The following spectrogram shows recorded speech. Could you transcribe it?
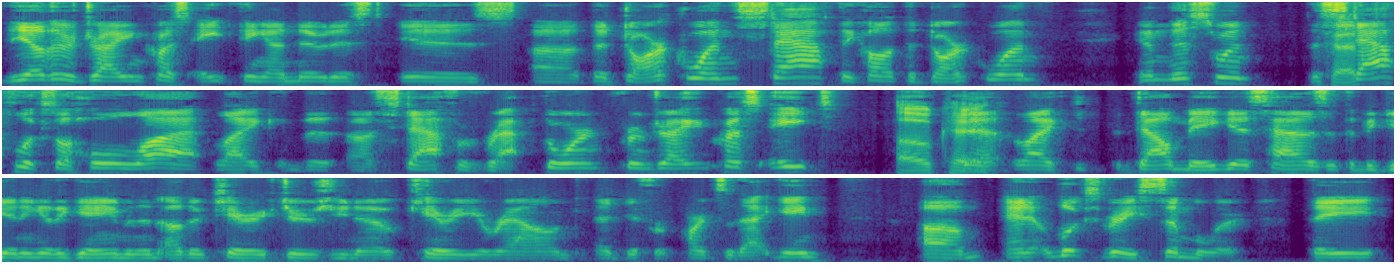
the other Dragon Quest Eight thing I noticed is uh, the Dark One staff. They call it the Dark One in this one. The Okay. staff looks a whole lot like the uh, staff of Rapthorn from Dragon Quest Eight. Okay. that like Dhoulmagus has at the beginning of the game, and then other characters, you know, carry around at different parts of that game. Um, and it looks very similar. They,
